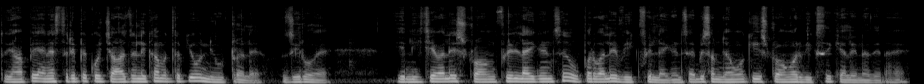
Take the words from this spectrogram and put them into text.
तो यहाँ पे एन एस थ्री पे कोई चार्ज नहीं लिखा मतलब कि वो न्यूट्रल है, ज़ीरो है। ये नीचे वाले स्ट्रॉन्ग फ़ील्ड लाइगेंट्स हैं, ऊपर वाले वीक फ़ील्ड लाइगेंट्स हैं। अभी समझाऊँगा कि स्ट्रॉन्ग और वीक से क्या लेना देना है।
